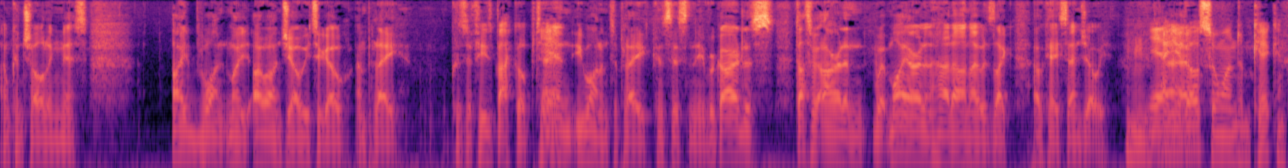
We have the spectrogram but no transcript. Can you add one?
I'm controlling this. I want my I want Joey to go and play because if he's back up 10 Yeah. you want him to play consistently regardless that's what Ireland with my Ireland hat on I was like okay send Joey Mm. Yeah. and you'd also want him kicking.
